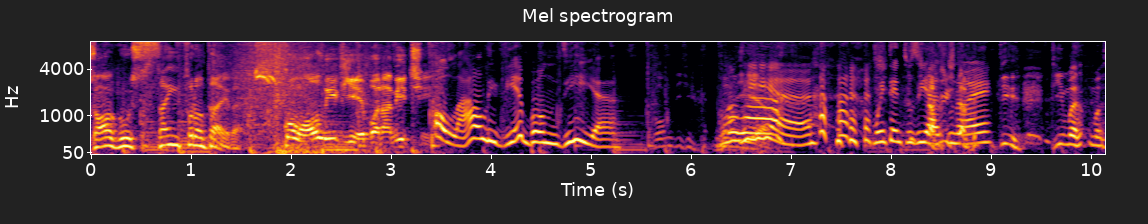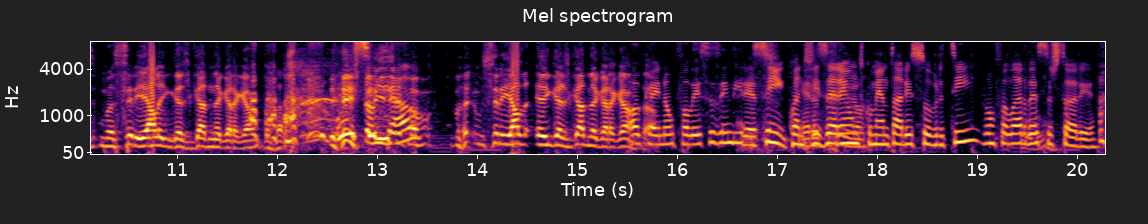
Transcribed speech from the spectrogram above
Jogos Sem Fronteiras. Com Olivier Bonamici. Olá, Olivier, bom dia. Bom dia. Bom dia. Muito entusiasmo, não é? Tinha, tinha uma, uma, uma cereal engasgada na garganta. Estou a dizer, cereal? pá, um cereal engasgado na garganta. Ok, não faleças em direto. Sim, quando Era fizerem um terrível. documentário sobre ti, vão falar dessa história.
